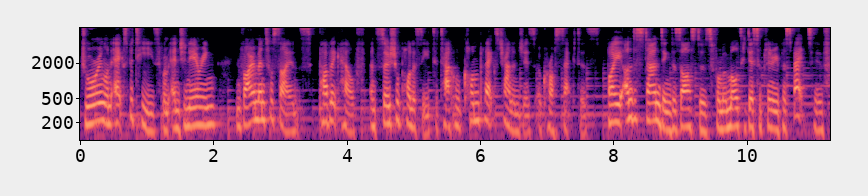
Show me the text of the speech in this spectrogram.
drawing on expertise from engineering, environmental science, public health, and social policy to tackle complex challenges across sectors. By understanding disasters from a multidisciplinary perspective,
